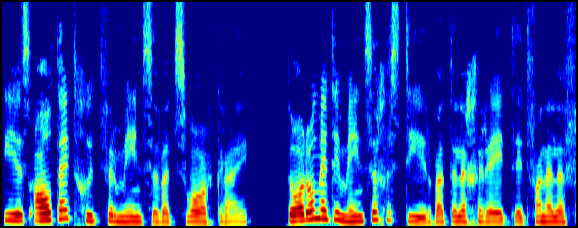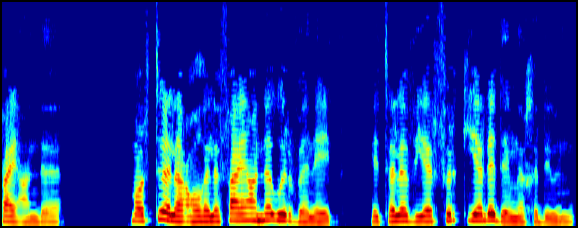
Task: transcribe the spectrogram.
U is altijd goed voor mensen wat zwaar kry. Daarom het die mense gestuur wat hulle gereed het van hulle vijanden. Maar toe hulle al hulle vijanden oorwin het, het hulle weer verkeerde dingen gedoen.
